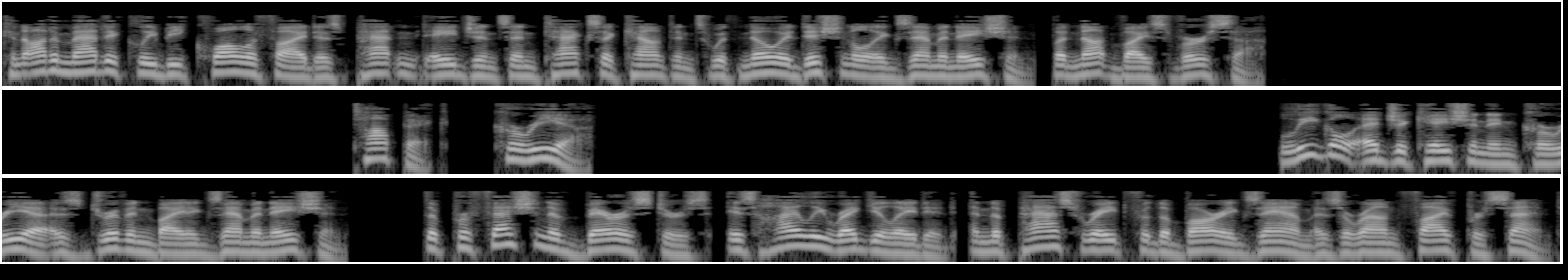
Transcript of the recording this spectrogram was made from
can automatically be qualified as patent agents and tax accountants with no additional examination, but not vice versa. Korea Legal education in Korea is driven by examination. The profession of barristers, is highly regulated, and the pass rate for the bar exam is around 5%.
